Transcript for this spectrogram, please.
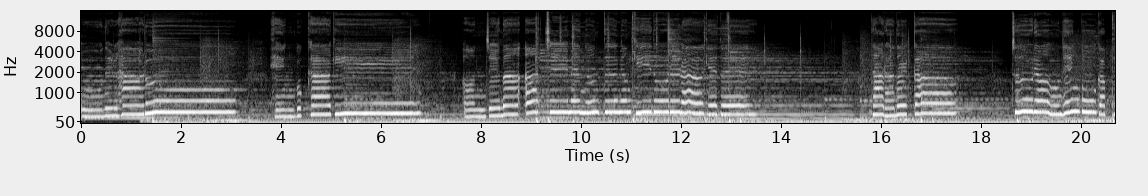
오늘 하루 행복하길. 언제나 아침에 눈 뜨면 기도를 하게 돼. 달아날까 두려운 행복 앞에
